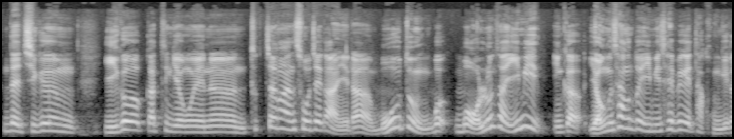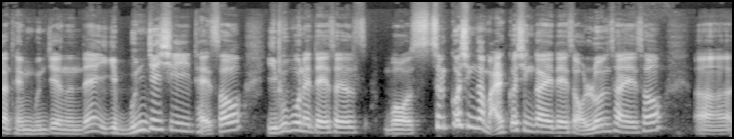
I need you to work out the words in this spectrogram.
근데 지금 이것 같은 경우에는 특정한 소재가 아니라 모든 뭐, 뭐 언론사 이미 그러니까 영상도 이미 새벽에 다 공개가 된 문제였는데 이게 문제시 돼서 이 부분에 대해서 뭐 쓸 것인가 말 것인가에 대해서 언론사에서 어,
